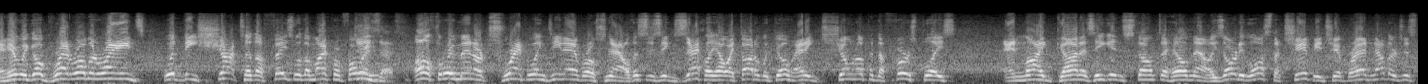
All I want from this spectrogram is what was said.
And here we go, Brad Roman Reigns with the shot to the face with a microphone. Jesus. All three men are trampling Dean Ambrose now. This is exactly how I thought it would go had he shown up in the first place. And my God, is he getting stomped to hell now? He's already lost the championship, Brad. Now they're just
